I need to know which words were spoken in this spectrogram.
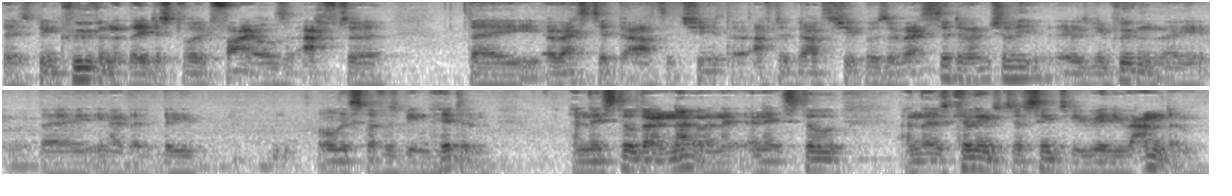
It's been proven that they destroyed files after they arrested Beate Zschäpe. After Beate Zschäpe was arrested, eventually, it has been proven that they, they you know, the, the all this stuff has been hidden, and they still don't know, and it, and it's still, and those killings just seem to be really random.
